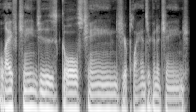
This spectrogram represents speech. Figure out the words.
Life changes, goals change, your plans are going to change.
